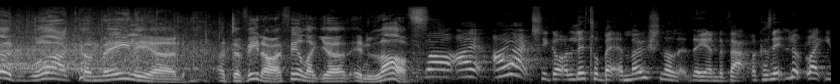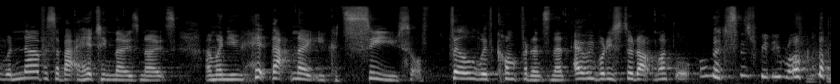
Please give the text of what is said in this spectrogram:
Good work, Chameleon. Uh, Davina, I feel like you're in love. Well, I, I actually got a little bit emotional at the end of that because it looked like you were nervous about hitting those notes. And when you hit that note, you could see you sort of fill with confidence. And then everybody stood up, and I thought, oh, this is really rather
